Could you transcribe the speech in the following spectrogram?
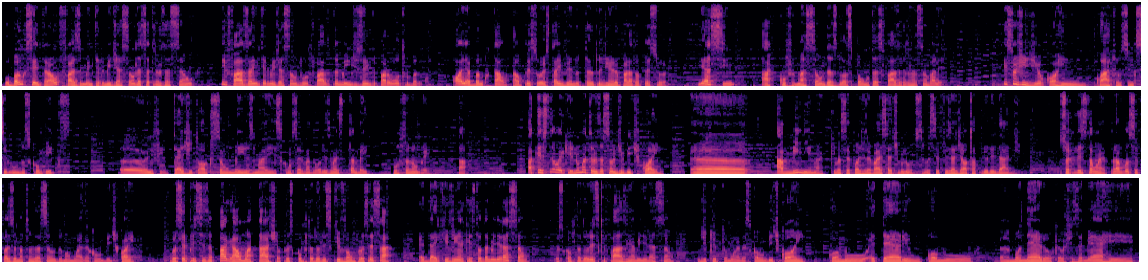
O Banco Central faz uma intermediação dessa transação e faz a intermediação do outro lado também dizendo para o outro banco: Olha, banco tal, tal pessoa está enviando tanto dinheiro para tal pessoa. E assim, a confirmação das duas pontas faz a transação valer. Isso hoje em dia ocorre em 4 ou 5 segundos com Pix. Uh, enfim, TED Talks são meios mais conservadores, mas também funcionam bem, tá? A questão é que numa transação de Bitcoin, uh, a mínima que você pode levar é 7 minutos, se você fizer de alta prioridade. Só que a questão é, para você fazer uma transação de uma moeda como Bitcoin, você precisa pagar uma taxa para os computadores que vão processar. É daí que vem a questão da mineração. Os computadores que fazem a mineração de criptomoedas como Bitcoin, como Ethereum, como uh, Monero, que é o XMR,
